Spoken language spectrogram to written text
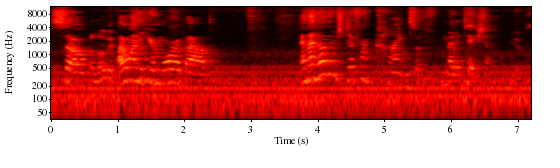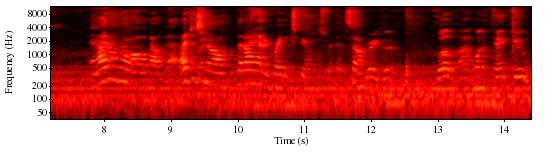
So I love it. I want to hear more about, and I know there's different kinds of meditation. And I don't know all about that. I just Right. know that I had a great experience with it. So Very good. Well, I want to thank you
